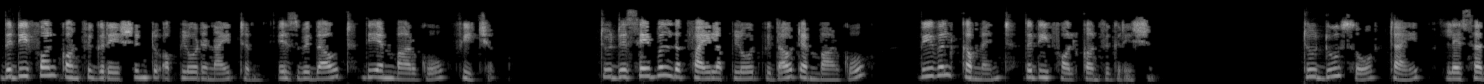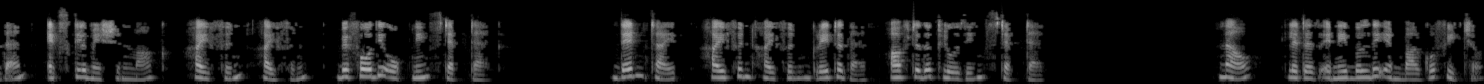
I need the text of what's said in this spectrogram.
The default configuration to upload an item is without the embargo feature. To disable the file upload without embargo, we will comment the default configuration. To do so, type lesser than exclamation mark hyphen hyphen before the opening step tag. Then type hyphen hyphen greater than after the closing step tag. Now let us enable the embargo feature.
